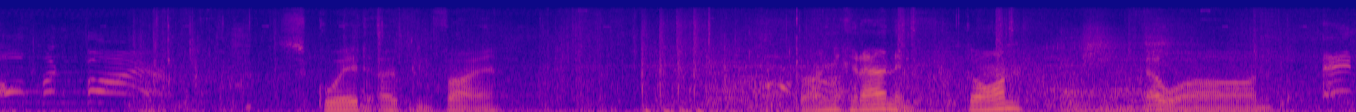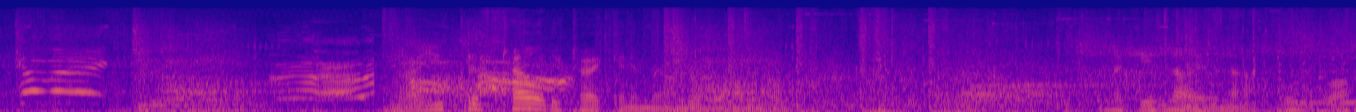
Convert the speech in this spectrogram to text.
Open fire! Squid, open fire. Go on, you can own him. Go on. Go on. You could have totally taken him out the one. Look, he's not even that. What?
